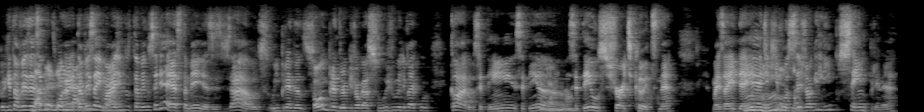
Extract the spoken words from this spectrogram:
Porque talvez, essa, ganhar, talvez a né? imagem também não seria essa também. Às vezes, ah, o empreendedor, só o empreendedor que jogar sujo, ele vai. Claro, você tem, você tem, a, você tem os shortcuts, né? Mas a ideia uhum, é de que uhum, você jogue limpo sempre, né?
